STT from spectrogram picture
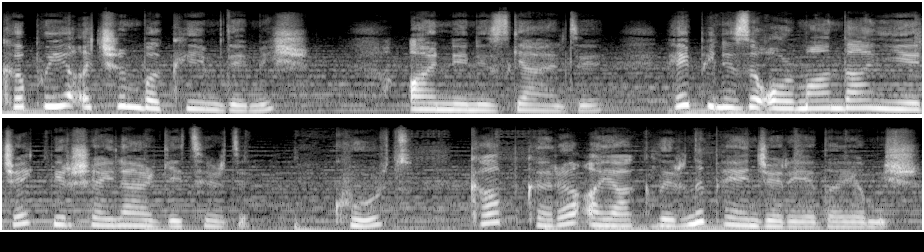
kapıyı açın bakayım." demiş. Anneniz geldi. Hepinize ormandan yiyecek bir şeyler getirdi. Kurt kapkara ayaklarını pencereye dayamış.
